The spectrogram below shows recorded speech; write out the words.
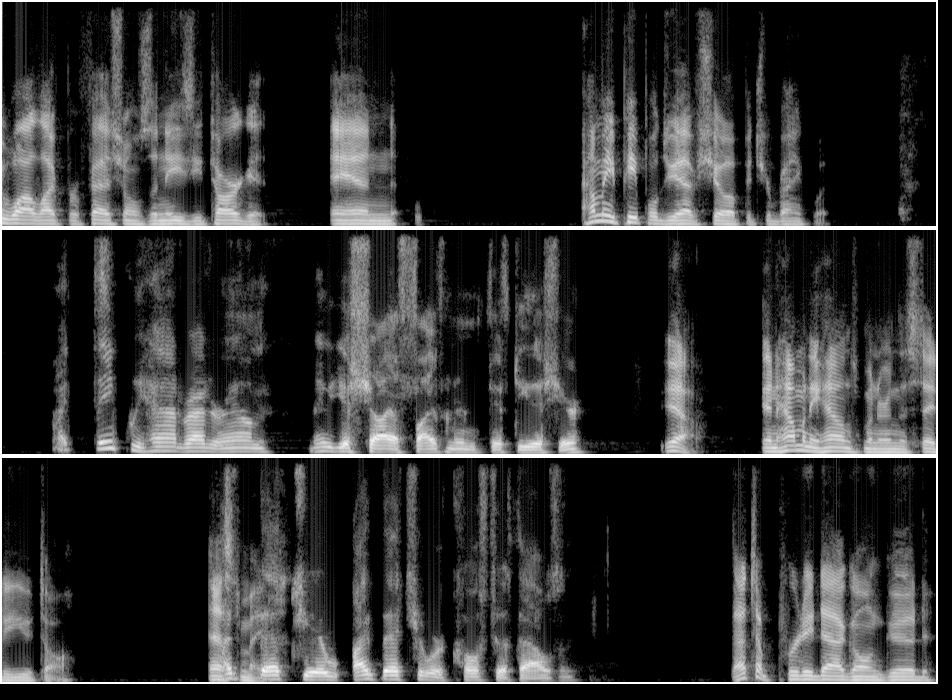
wildlife professional is an easy target and how many people do you have show up at your banquet i think we had right around maybe just shy of 550 this year. Yeah. And how many houndsmen are in the state of Utah? Estimate. I bet you. I bet you we're close to a thousand. That's a pretty daggone good.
